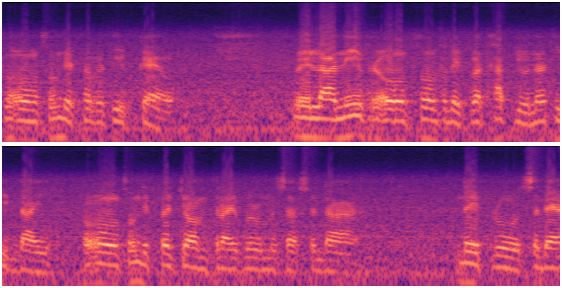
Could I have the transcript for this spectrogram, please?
ขององค์สมเด็จพระบัณฑิตแก้ว เวลานี้พระองค์ทรงเสด็จประทับอยู่หน้าที่ใด พระองค์สมเด็จพระจอมไตรบรมศาสดา ได้โปรดแสดง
